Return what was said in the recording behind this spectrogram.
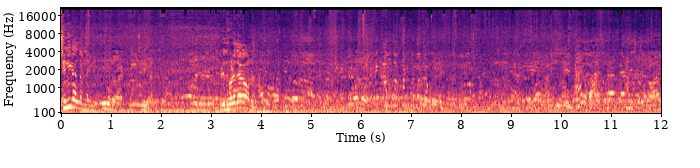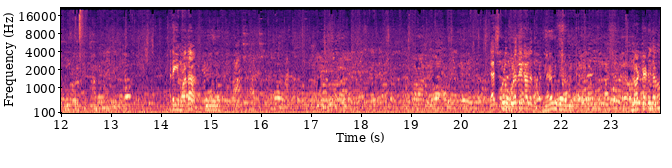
চিনি কালদাম নাকি? চিনি কাল। এটা ধরে দেখাও না। এটা কি মাদা গ্যাস পুরো ঘুরে দেখাল তো নটটা একটু দেখো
